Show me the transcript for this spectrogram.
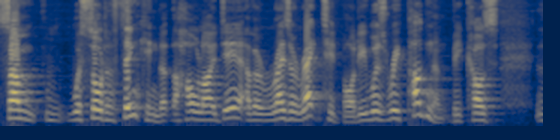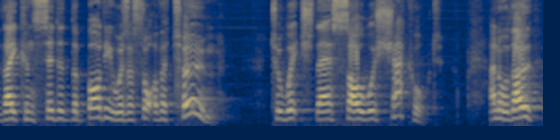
Some were sort of thinking that the whole idea of a resurrected body was repugnant because they considered the body was a sort of a tomb to which their soul was shackled. And although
